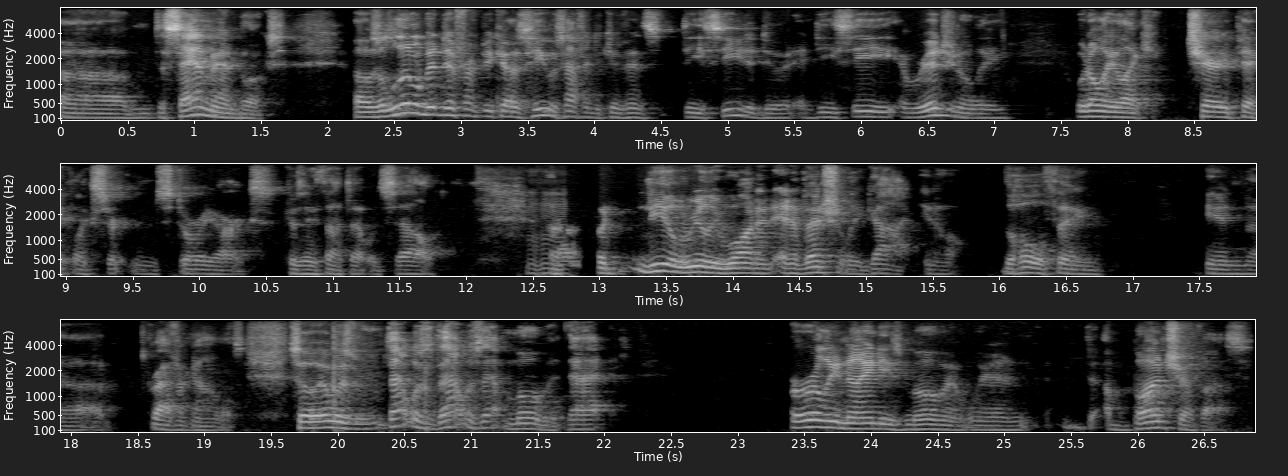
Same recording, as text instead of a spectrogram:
um, the Sandman books. Uh, it was a little bit different because he was having to convince DC to do it, and DC originally would only like cherry pick like certain story arcs because they thought that would sell. Mhm. Uh, but Neil really wanted, and eventually got, you know, the whole thing in uh, graphic novels. So it was that was that was that moment, that early '90s moment when a bunch of us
